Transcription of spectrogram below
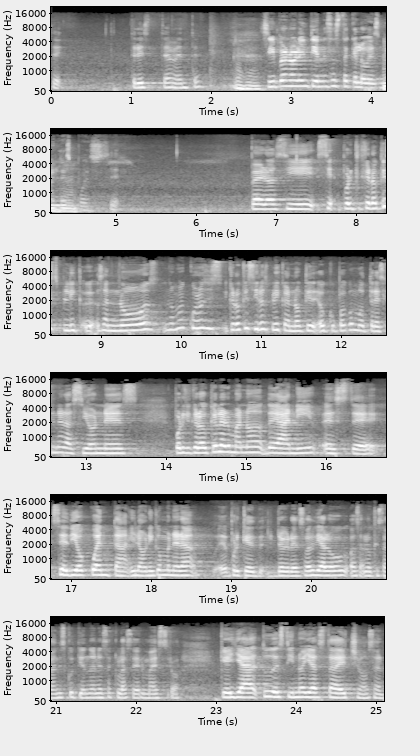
Sí, tristemente. Sí, pero no lo entiendes hasta que lo ves mil después. Sí. Pero sí, sí, porque creo que explica, o sea, no, no me acuerdo si, creo que sí lo explica, ¿no? Que ocupa como tres generaciones, porque creo que el hermano de Annie, este, se dio cuenta y la única manera, eh, porque regresó al diálogo, o sea, lo que estaban discutiendo en esa clase del maestro, que ya tu destino ya está hecho, o sea,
